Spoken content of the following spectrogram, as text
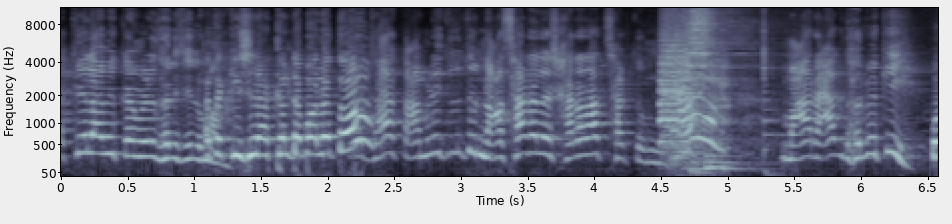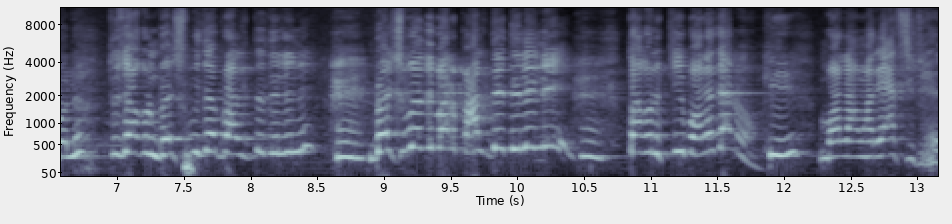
আক্কেলে আমি কামড়ে ধরেছিল মা। আচ্ছা কিসের আকেলটা বলো তো? যা কামড়েছিল তুই না ছাড়ালে সারা রাত ছাড়তাম না। মা রাগ ধরবে কি? বলো। তুই যখন বৃহস্পতিবার পাল্টে দিলিনি বৃহস্পতিবার পাল্টে দিলিনি তখন কি বলে জানো? কি? বলে আমার অ্যাসিড হয়ে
